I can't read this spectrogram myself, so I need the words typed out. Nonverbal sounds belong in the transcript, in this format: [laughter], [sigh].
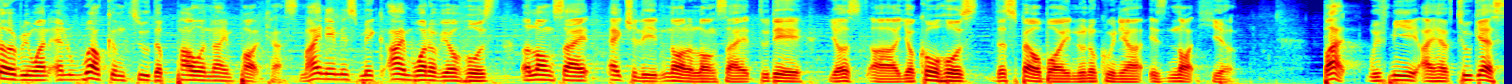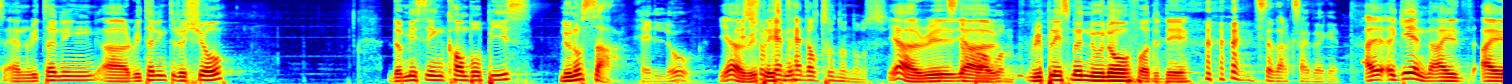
Hello, everyone, and welcome to the Power 9 podcast. My name is Mick. I'm one of your hosts, alongside, actually, not alongside, today, your, uh, your co host, the spellboy Nuno Cunha, is not here. But with me, I have two guests, and returning, uh, returning to the show, the missing combo piece, Nuno Sa. Hello. Yeah, this show can't replacement. handle two nunos. Yeah, re- It's the yeah, problem. [laughs] replacement Nuno for the day. [laughs] it's the dark side again. I again, I I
